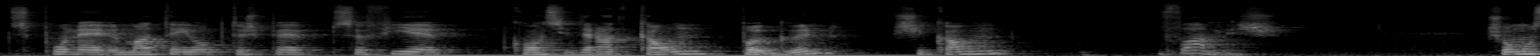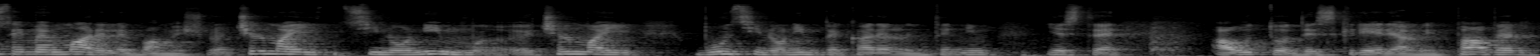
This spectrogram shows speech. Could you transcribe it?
spune în Matei 18 să fie considerat ca un păgân și ca un vameș. Și omul ăsta e mai marele vameșilor. Cel mai sinonim, cel mai bun sinonim pe care îl întâlnim este autodescrierea lui Pavel,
